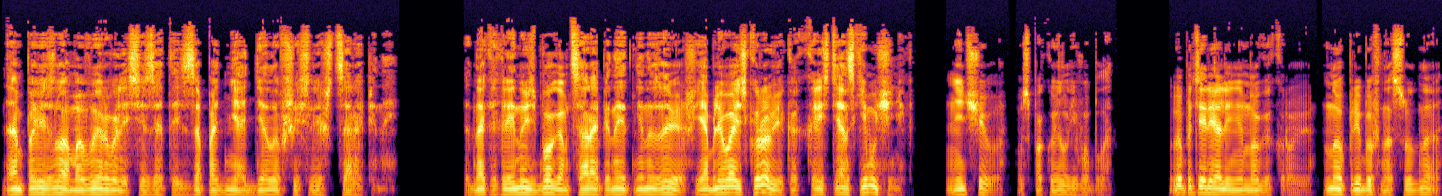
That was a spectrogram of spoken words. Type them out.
нам повезло, мы вырвались из этой западни, отделавшись лишь царапиной. Однако, клянусь богом, царапины это не назовешь. Я обливаюсь кровью, как христианский мученик. — Ничего, — успокоил его Блад. — Вы потеряли немного крови, но, прибыв на судно,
